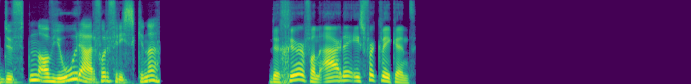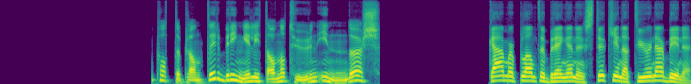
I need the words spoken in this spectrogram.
Duften av jord er forfriskende. De geur van aarde is verkwikkend. Potteplanter bringer litt av naturen innendørs. Kamerplanten brengen een stukje natuur naar binnen.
